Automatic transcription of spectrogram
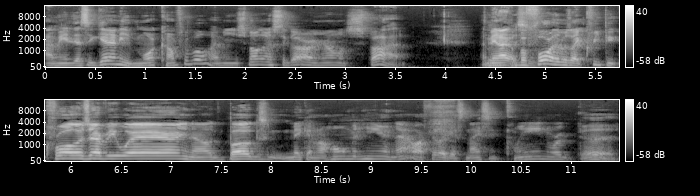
I mean, does it get any more comfortable? I mean, you're smoking a cigar in your own spot. I mean, I, is- before there was like creepy crawlers everywhere, you know, bugs making a home in here. Now I feel like it's nice and clean. We're good,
